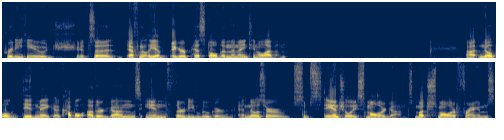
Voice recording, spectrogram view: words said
pretty huge. It's a definitely a bigger pistol than the 1911. Uh, Knoble did make a couple other guns in 30 Luger, and those are substantially smaller guns, much smaller frames,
